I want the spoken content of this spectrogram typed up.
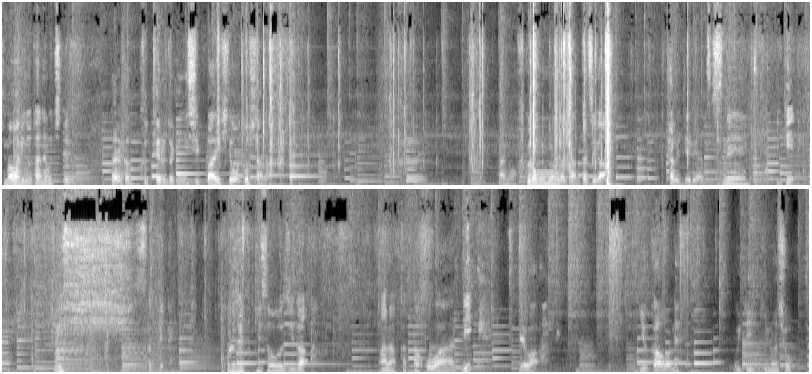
ひまわりの種落ちてる誰か食ってる時に失敗して落としたな。あのフクロモモンガちゃんたちが食べてるやつですね。いけ。よし。さてこれで拭き掃除があらかた終わり。では床をね置いていきましょう。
